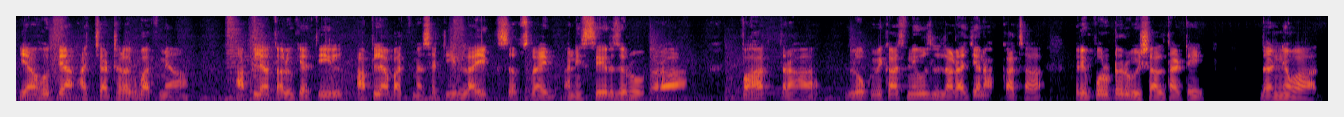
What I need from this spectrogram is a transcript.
या होत्या आजच्या ठळक बातम्या. आपल्या तालुक्यातील आपल्या बातम्यासाठी लाईक सबस्क्राईब आणि शेअर जरूर करा. पाहत रहा लोकविकास न्यूज लढाजन हक्काचा रिपोर्टर विशाल ताटे. धन्यवाद.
